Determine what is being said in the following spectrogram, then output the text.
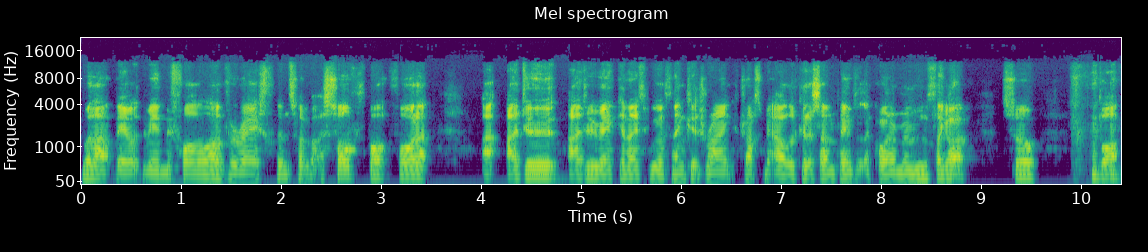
with that belt. It made me fall in love with wrestling, so I've got a soft spot for it. I, I do, I do recognise people think it's rank. Trust me, I look at it sometimes at the corner of my room. It's like, oh, so. But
